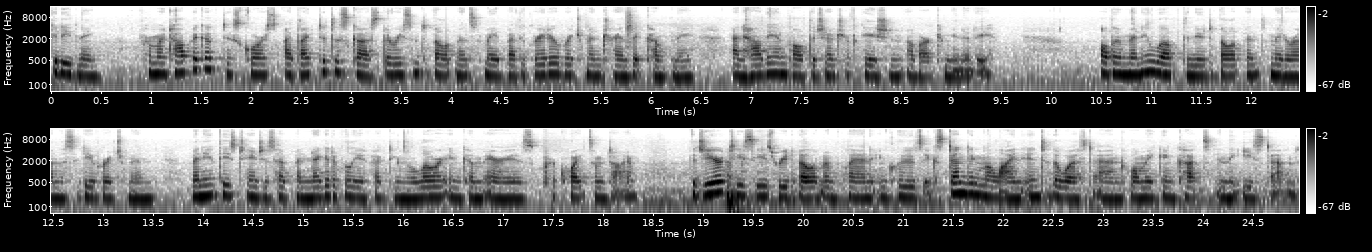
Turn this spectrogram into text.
Good evening. For my topic of discourse, I'd like to discuss the recent developments made by the Greater Richmond Transit Company and how they involve the gentrification of our community. Although many love the new developments made around the city of Richmond, many of these changes have been negatively affecting the lower income areas for quite some time. The GRTC's redevelopment plan includes extending the line into the west end while making cuts in the east end.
